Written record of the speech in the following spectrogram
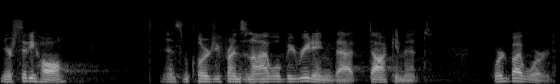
near City Hall. And some clergy friends and I will be reading that document, word by word,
